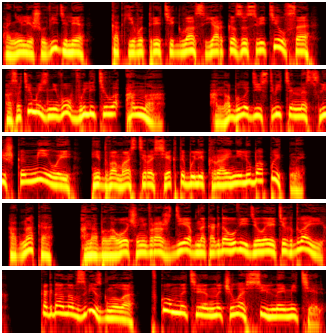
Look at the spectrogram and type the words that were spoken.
Они лишь увидели, как его третий глаз ярко засветился, а затем из него вылетела она. Она была действительно слишком милой, и два мастера секты были крайне любопытны. Однако она была очень враждебна, когда увидела этих двоих. Когда она взвизгнула, в комнате началась сильная метель.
